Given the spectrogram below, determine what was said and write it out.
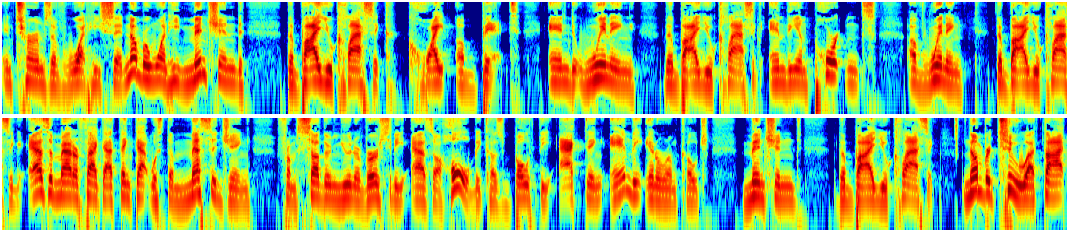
in terms of what he said. Number one, he mentioned the Bayou Classic quite a bit and winning the Bayou Classic and the importance of winning the Bayou Classic. As a matter of fact, I think that was the messaging from Southern University as a whole because both the acting and the interim coach mentioned the Bayou Classic. Number two, I thought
